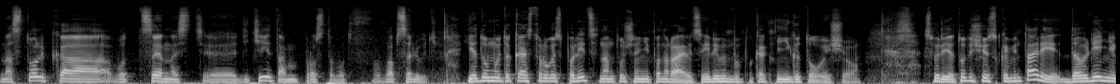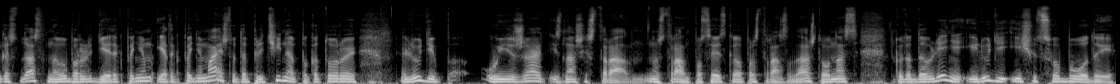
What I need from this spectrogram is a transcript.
Настолько вот ценность э, детей там просто вот в, в абсолюте. Я думаю, такая строгость полиции нам точно не понравится. Или мы пока к ней не готовы еще. Смотрите, тут еще есть комментарий. Давление государства на выбор людей. Я так, поним, я так понимаю, что это причина, по которой люди уезжают из наших стран, ну, стран постсоветского пространства, да, что у нас какое-то давление, и люди ищут свободы.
